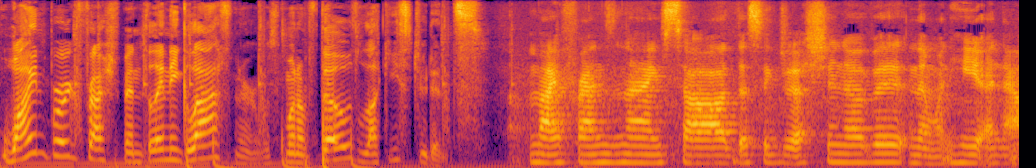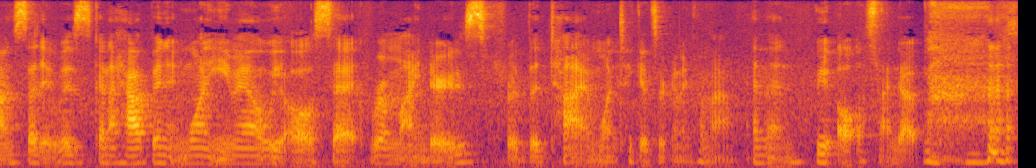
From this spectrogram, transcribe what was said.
Weinberg freshman Delaney Glassner was one of those lucky students. My friends and I saw the suggestion of it, and then when he announced that it was going to happen in one email, we all set reminders for the time when tickets are going to come out, and then we all signed up.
